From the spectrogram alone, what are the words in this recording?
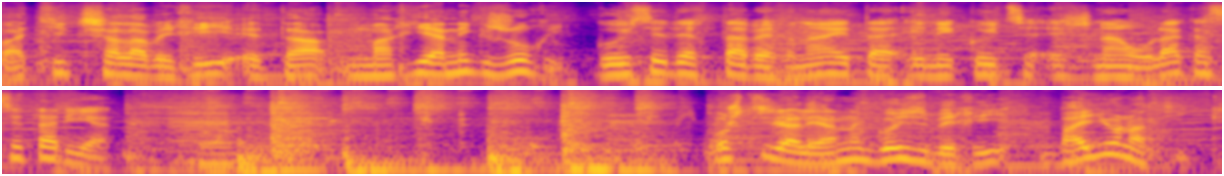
Batit Salaberri eta Marianek Jorri. Goizeder Taberna eta Enekoitz Esnaola kazetariak. Ostiralean goizberri baionatik.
